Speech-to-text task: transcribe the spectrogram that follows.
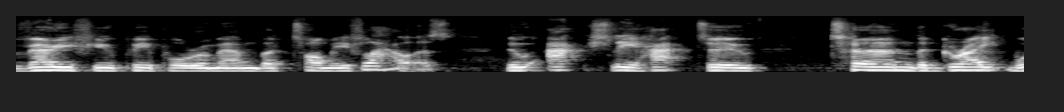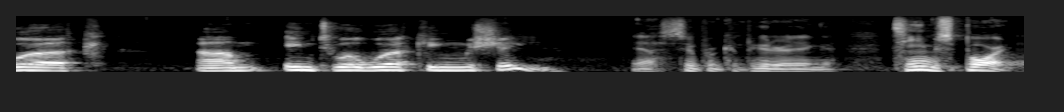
Very few people remember Tommy Flowers, who actually had to turn the great work um, into a working machine. Yeah, supercomputer, team sport.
